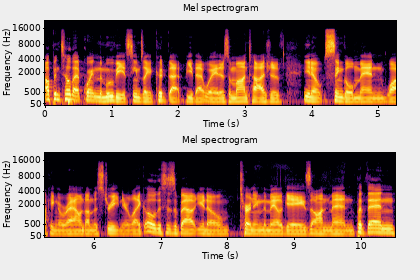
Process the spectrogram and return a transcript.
up until that point in the movie, it seems like it could that be that way. There's a montage of you know single men walking around on the street, and you're like, oh, this is about you know turning the male gaze on men. But then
